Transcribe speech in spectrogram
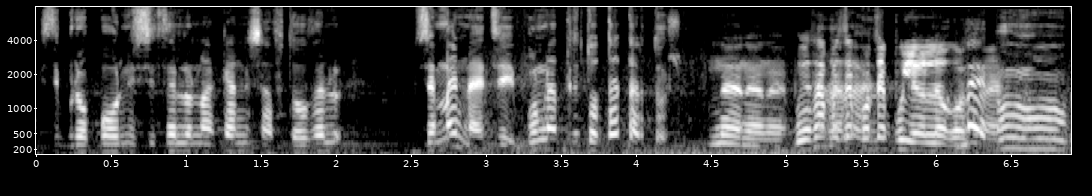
Στην προπόνηση θέλω να κάνεις αυτό. Θέλω... Σε μένα, έτσι, που ήμουν τριτοτέταρτος. Ναι, ναι, ναι. Που δεν θα παίζει ποτέ που λέει ο λόγο. Ναι, που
